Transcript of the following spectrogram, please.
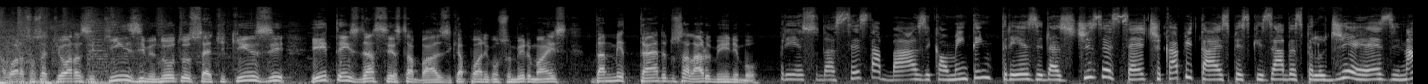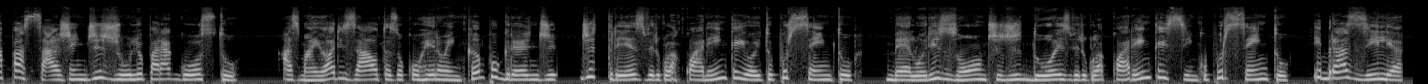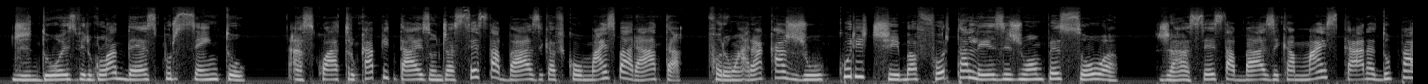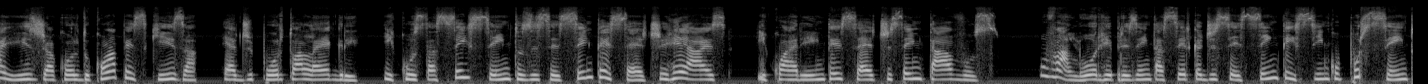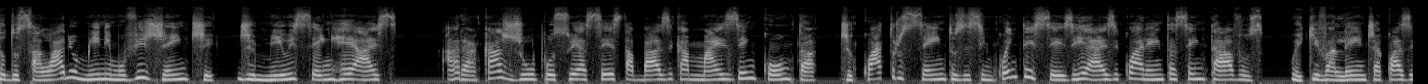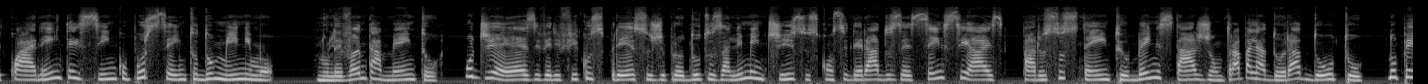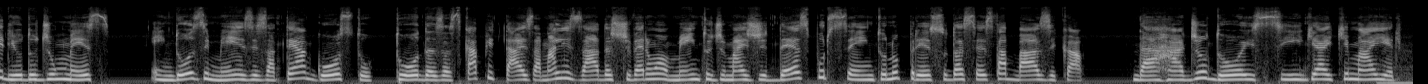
Agora são 7 horas e 15 minutos, 7 e 15. Itens da cesta básica podem consumir mais da metade do salário mínimo. preço da cesta básica aumenta em 13 das 17 capitais pesquisadas pelo Diese na passagem de julho para agosto. As maiores altas ocorreram em Campo Grande, de 3,48%, Belo Horizonte, de 2,45% e Brasília, de 2,10%. As quatro capitais onde a cesta básica ficou mais barata foram Aracaju, Curitiba, Fortaleza e João Pessoa. Já a cesta básica mais cara do país, de acordo com a pesquisa, é a de Porto Alegre e custa R$ 667,47. O valor representa cerca de 65% do salário mínimo vigente de R$ 1.100. Aracaju possui a cesta básica mais em conta, de R$ 456,40, o equivalente a quase 45% do mínimo. No levantamento, o Diese verifica os preços de produtos alimentícios considerados essenciais para o sustento e o bem-estar de um trabalhador adulto no período de um mês. Em 12 meses até agosto, Todas as capitais analisadas tiveram aumento de mais de 10% no preço da cesta básica. Da Rádio 2, siga Eichmeier.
